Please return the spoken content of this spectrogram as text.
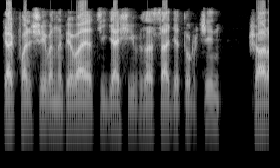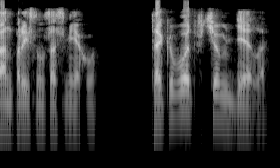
как фальшиво напевает сидящий в засаде Турчин, Шаран прыснул со смеху. Так вот в чем дело.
